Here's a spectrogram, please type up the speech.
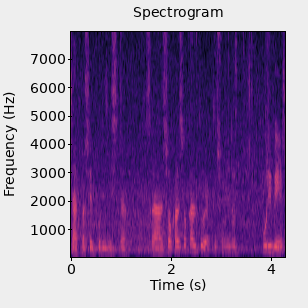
চারপাশের পরিবেশটা। সকাল সকাল তো এত সুন্দর পরিবেশ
